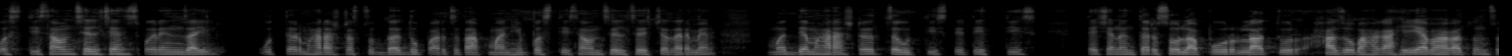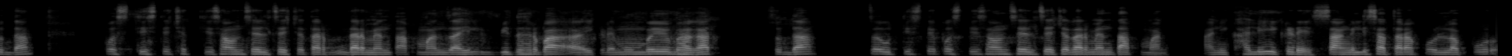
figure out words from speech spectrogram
पस्तीस अंश सेल्सिअस पर्यंत जाईल. उत्तर महाराष्ट्रात सुद्धा दुपारचं तापमान हे पस्तीस अंश सेल्सिअसच्या दरम्यान मध्य महाराष्ट्र चौतीस ते तेहतीस त्याच्यानंतर सोलापूर लातूर हा जो भाग आहे या भागातून सुद्धा पस्तीस ते छत्तीस अंश सेल्सिअसच्या दरम्यान तापमान जाईल. विदर्भा इकडे मुंबई विभागात सुद्धा चौतीस ते पस्तीस अंश सेल्सिअसच्या दरम्यान तापमान आणि खाली इकडे सांगली सातारा कोल्हापूर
